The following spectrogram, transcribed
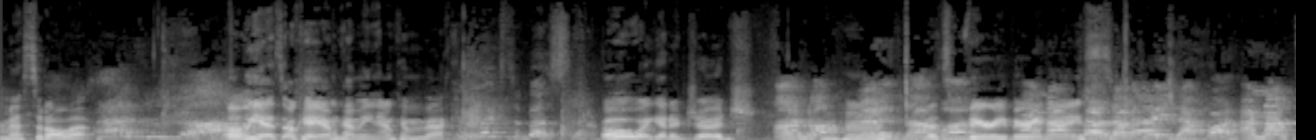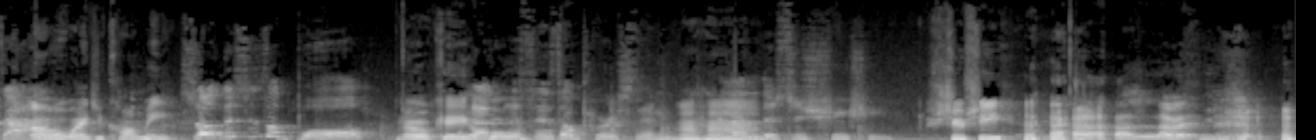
mess it all up. Oh yes, okay, I'm coming. I'm coming back. Who makes the best thing? Oh, I got a judge. I'm not Mhm. playing that That's one. very, very I'm nice. I'm not playing that one. I'm not done. Oh, why'd you call me? So this is a bowl. Okay, and a bowl. this is a person. Mhm. And then this is Shishi. Sushi? I love it.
